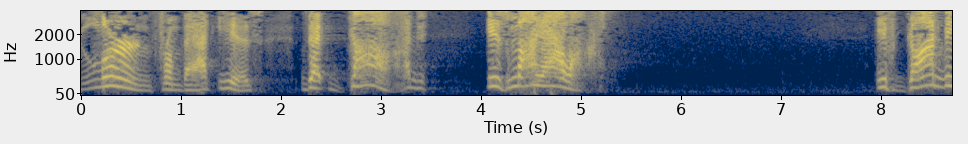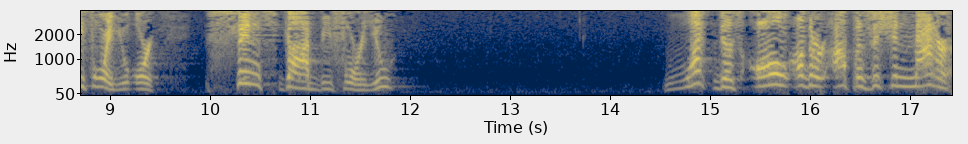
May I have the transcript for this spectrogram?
learn from that is that God is my ally. If God before you, or since God before you, what does all other opposition matter?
